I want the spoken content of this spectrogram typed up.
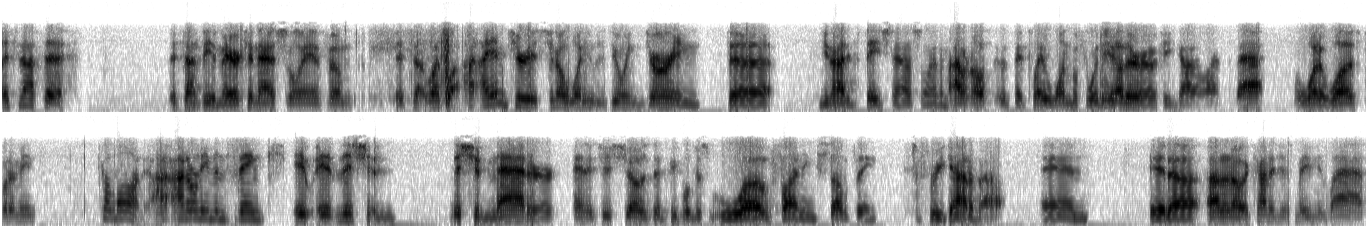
It's not the. It's not the American national anthem. It's not. Like, well, I am curious to know what he was doing during the United States national anthem. I don't know if, they play one before the other, or if he got in line for that, or what it was. But I mean, come on. I, I don't even think it, it. This should. This should matter, and it just shows that people just love finding something to freak out about. And it uh I don't know, it kind of just made me laugh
